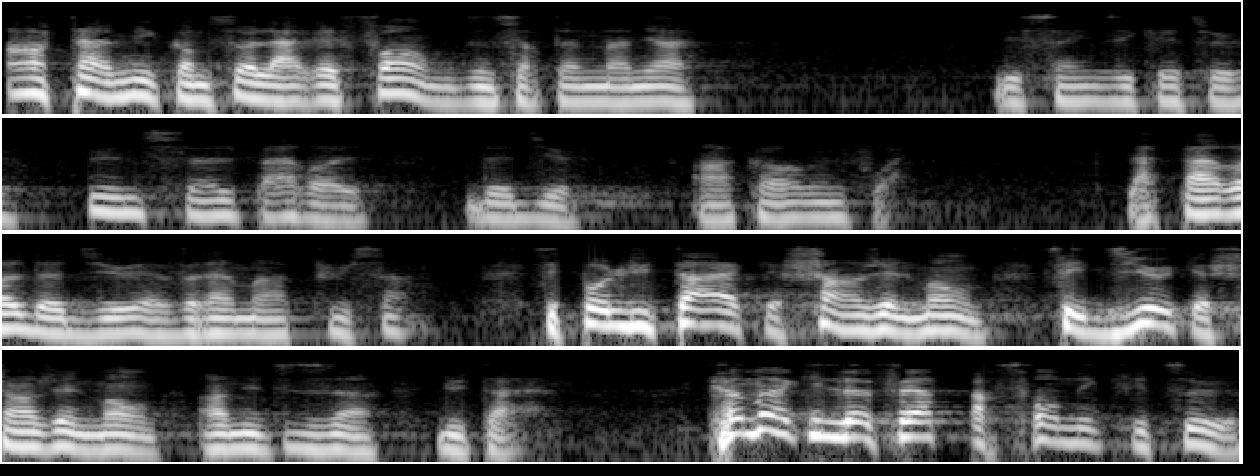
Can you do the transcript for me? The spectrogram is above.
entamé comme ça la réforme d'une certaine manière? Les saintes écritures. Une seule parole de Dieu, encore une fois. La parole de Dieu est vraiment puissante. C'est pas Luther qui a changé le monde, c'est Dieu qui a changé le monde en utilisant Luther. Comment qu'il l'a fait Par son écriture?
